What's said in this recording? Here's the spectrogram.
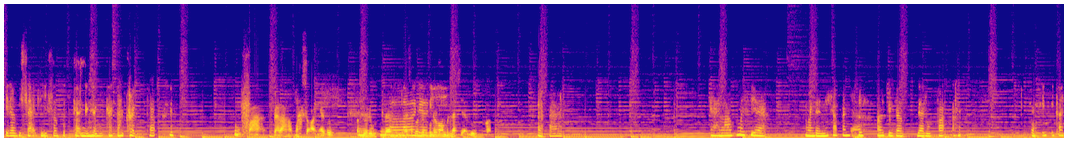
tidak bisa disebutkan dengan kata-kata. lupa udah lama soalnya tuh tahun 2019 Oh, atau dari- 2018 ya lupa Uh, ya lama sih ya. Madani kapan Ya. sih? Aku juga udah lupa. Mungkin tingkat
